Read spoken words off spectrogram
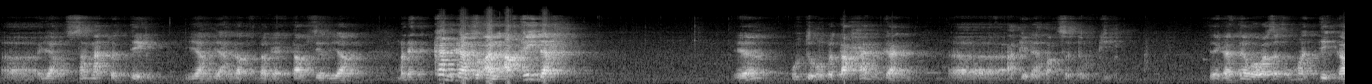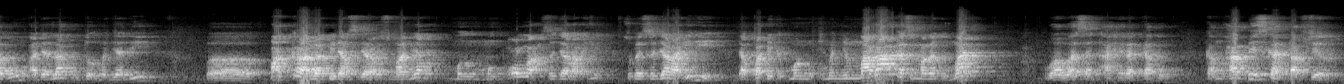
uh, yang sangat penting yang dianggap sebagai tafsir yang menekankan soal akidah. Ya untuk mempertahankan uh, akidah bangsa Turki. Dia kata wawasan umat kamu adalah untuk menjadi uh, pakar dalam bidang sejarah Osmaniyah meng mengolah sejarah ini supaya sejarah ini dapat menyemarakkan semangat umat. Wawasan akhirat kamu. Kamu habiskan tafsir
